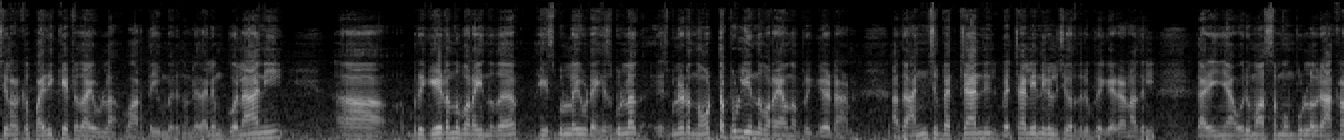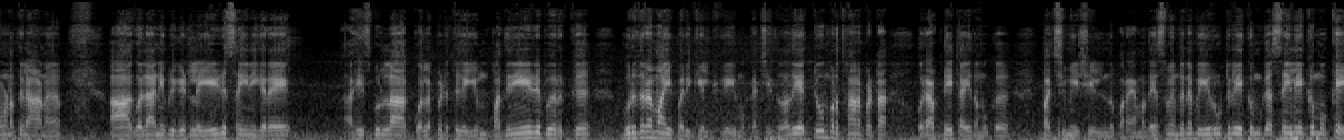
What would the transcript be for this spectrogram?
ചിലർക്ക് പരിക്കേറ്റതായുള്ള വാർത്തയും വരുന്നുണ്ട്. ഏതായാലും ഗൊലാനി ബ്രിഗേഡ് എന്ന് പറയുന്നത് ഹിസ്ബുള്ളയുടെ ഹിസ്ബുള്ള ഹിസ്ബുള്ളയുടെ നോട്ടപ്പുള്ളി എന്ന് പറയാവുന്ന ബ്രിഗേഡാണ്. അത് അഞ്ച് ബറ്റാലി ബറ്റാലിയനുകൾ ചേർന്നൊരു ബ്രിഗേഡാണ്. അതിൽ കഴിഞ്ഞ ഒരു മാസം മുമ്പുള്ള ഒരു ആക്രമണത്തിലാണ് ഗൊലാനി ബ്രിഗേഡിലെ ഏഴ് സൈനികരെ ഹിസ്ബുള്ള കൊലപ്പെടുത്തുകയും പതിനേഴ് പേർക്ക് ഗുരുതരമായി പരിക്കേൽക്കുകയും ഒക്കെ ചെയ്തത് അത് ഏറ്റവും പ്രധാനപ്പെട്ട ഒരു അപ്ഡേറ്റായി നമുക്ക് പശ്ചിമേഷ്യയിൽ നിന്ന് പറയാം. അതേസമയം തന്നെ ബെയ്റൂട്ടിലേക്കും ഗസയിലേക്കും ഒക്കെ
